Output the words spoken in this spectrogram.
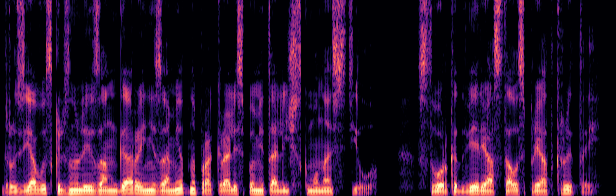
Друзья выскользнули из ангара и незаметно прокрались по металлическому настилу. Створка двери осталась приоткрытой.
